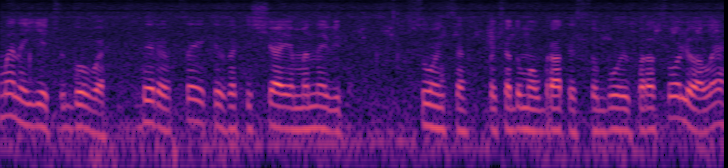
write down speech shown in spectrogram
У мене є чудове деревце, яке захищає мене від сонця, хоча думав брати з собою парасолю, але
